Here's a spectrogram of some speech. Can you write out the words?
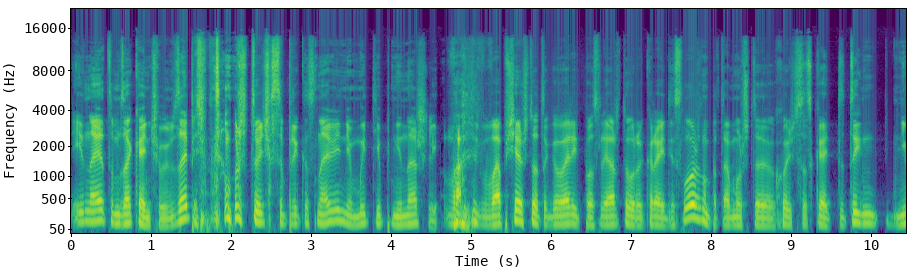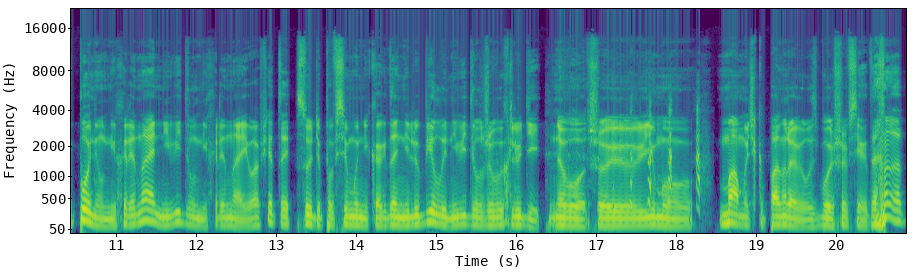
И на этом заканчиваем запись, потому что точек соприкосновения мы типа не нашли. Вообще что-то говорить после Артура крайне сложно, потому что хочется сказать, да ты не понял ни хрена, не видел ни хрена. И вообще ты, судя по всему, никогда не любил и не видел живых людей. Вот, что ему мамочка понравилась больше всех. Да? Она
